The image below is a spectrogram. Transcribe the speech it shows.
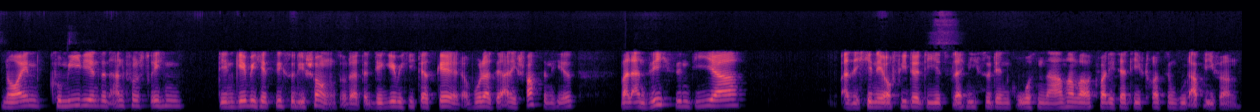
neuen Comedians in Anführungsstrichen, denen gebe ich jetzt nicht so die Chance oder denen gebe ich nicht das Geld, obwohl das ja eigentlich schwachsinnig ist, weil an sich sind die ja, also ich kenne ja auch viele, die jetzt vielleicht nicht so den großen Namen haben, aber qualitativ trotzdem gut abliefern.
